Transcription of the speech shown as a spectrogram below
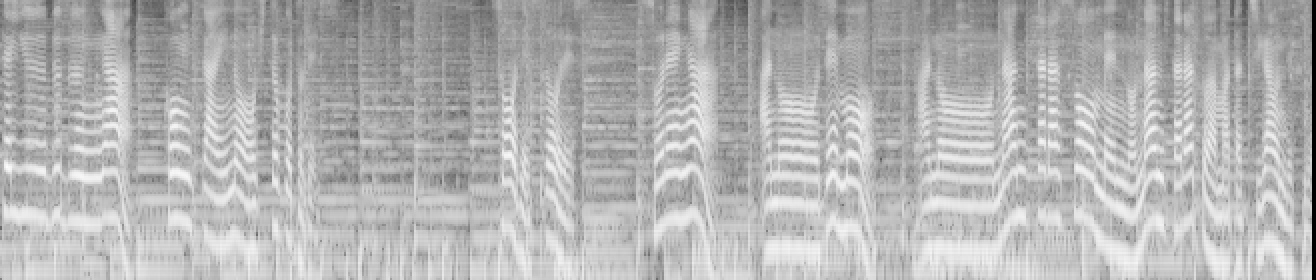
ていう部分が今回のお一言です。そうですそうです。それがあのー、でもあのー、なんたらそうめんのなんたらとはまた違うんですよ。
